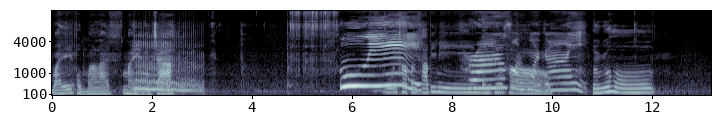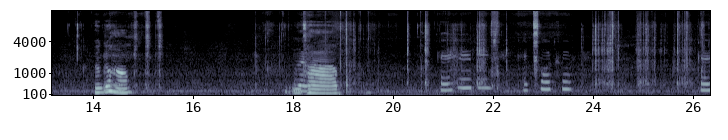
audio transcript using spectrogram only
ไว้ผมมาไลฟ์ใหม่นะจ๊ะอุ้ยอุ๊ยขอบคุณครับพี่มีครั thank you บคฝรับนหัวใจ thank you หอม thank you หอมครับ เออเป็นแค่โคตรคือเออ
